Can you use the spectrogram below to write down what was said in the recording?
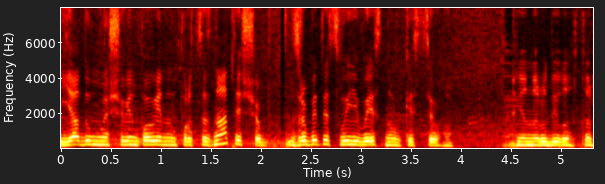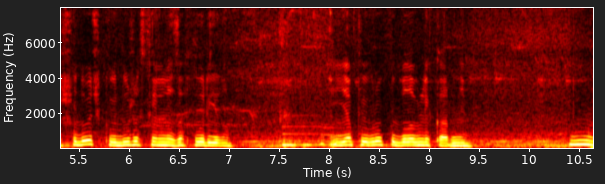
І я думаю, що він повинен про це знати, щоб зробити свої висновки з цього. Я народила старшу дочку і дуже сильно захворіла. Я півроку була в лікарні. Ну,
